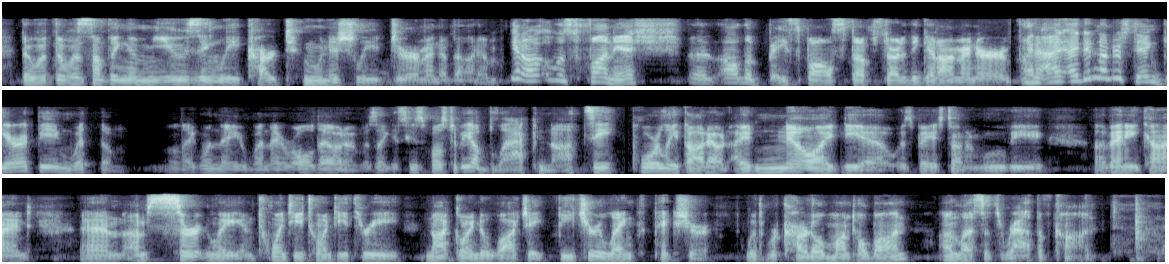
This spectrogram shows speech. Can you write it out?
there, was, there was something amusingly cartoonishly German about him. You know, it was funnish. Uh, all the baseball stuff started to get on my nerve, and I, I didn't understand Garrett being with them. Like when they when they rolled out, I was like, is he supposed to be a black Nazi? Poorly thought out. I had no idea it was based on a movie of any kind, and I'm certainly in 2023 not going to watch a feature length picture with Ricardo Montalban unless it's Wrath of Khan.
